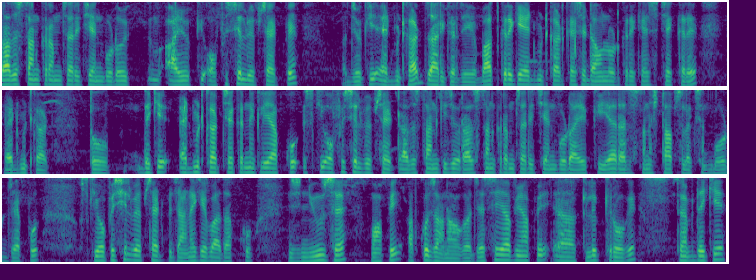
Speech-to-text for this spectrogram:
राजस्थान कर्मचारी चयन बोर्ड आयोग की ऑफिशियल वेबसाइट पे जो कि एडमिट कार्ड जारी कर दिए गए। बात करें कि एडमिट कार्ड कैसे डाउनलोड करें, कैसे चेक करें एडमिट कार्ड तो देखिए एडमिट कार्ड चेक करने के लिए आपको इसकी ऑफिशियल वेबसाइट राजस्थान की जो राजस्थान कर्मचारी चयन बोर्ड आयोग की है, Rajasthan staff selection board Jaipur, उसकी ऑफिशियल वेबसाइट पर जाने के बाद आपको जो न्यूज़ है, वहाँ पर आपको जाना होगा। जैसे ही आप यहाँ पर क्लिक करोगे तो यहाँ पर देखिए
